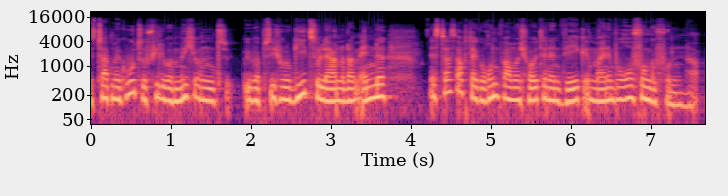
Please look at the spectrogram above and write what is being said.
Es tat mir gut, so viel über mich und über Psychologie zu lernen und am Ende ist das auch der Grund, warum ich heute den Weg in meine Berufung gefunden habe.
